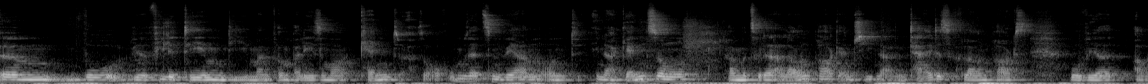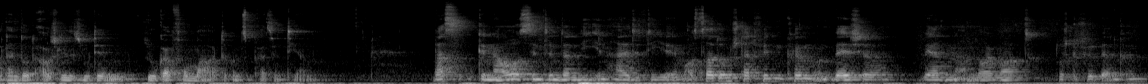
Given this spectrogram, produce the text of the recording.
ähm, wo wir viele Themen, die man vom Palais immer kennt, also auch umsetzen werden. Und in Ergänzung haben wir für den Alaun Park entschieden, also einen Teil des Alaun Parks, wo wir aber dann dort ausschließlich mit dem Yoga-Format uns präsentieren. Was genau sind denn dann die Inhalte, die im Ostradom stattfinden können und welche werden am Neumarkt durchgeführt werden können?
